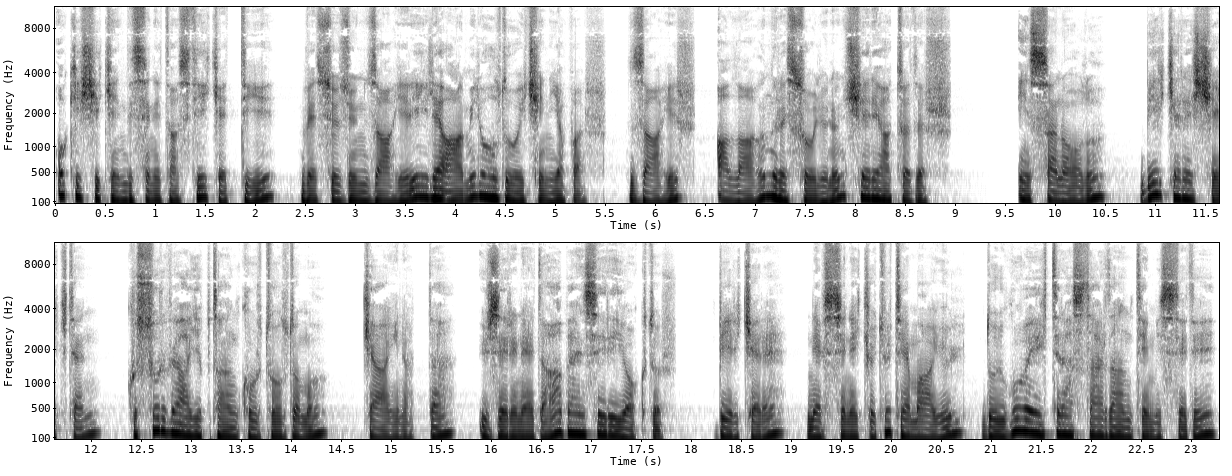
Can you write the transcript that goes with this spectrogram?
o kişi kendisini tasdik ettiği ve sözün zahiriyle amil olduğu için yapar. Zahir Allah'ın Resulü'nün şeriatıdır. İnsanoğlu bir kere şekten, kusur ve ayıptan kurtuldu mu, kainatta üzerine daha benzeri yoktur. Bir kere nefsini kötü temayül, duygu ve ihtiraslardan temizledi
